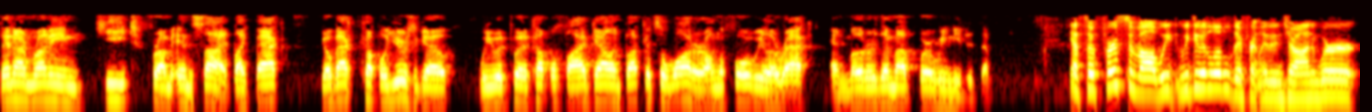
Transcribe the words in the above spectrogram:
then I'm running heat from inside. Like back, go back a couple years ago, we would put a couple five gallon buckets of water on the four wheeler rack and motor them up where we needed them. Yeah, so first of all, we we do it a little differently than John. We're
